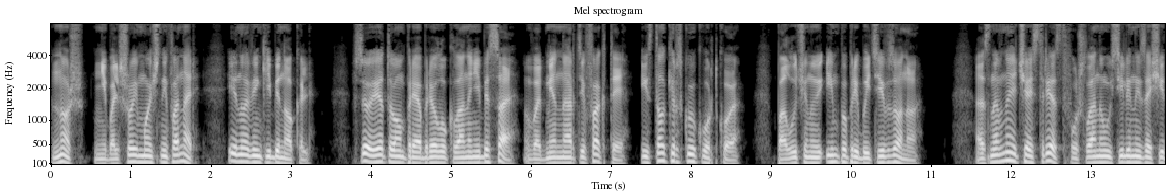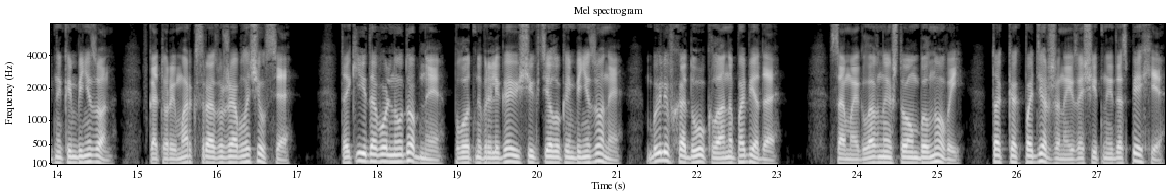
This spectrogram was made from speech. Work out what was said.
нож, небольшой мощный фонарь и новенький бинокль. Все это он приобрел у клана Небеса в обмен на артефакты и сталкерскую куртку, полученную им по прибытии в зону. Основная часть средств ушла на усиленный защитный комбинезон, в который Марк сразу же облачился. Такие довольно удобные, плотно прилегающие к телу комбинезоны были в ходу у клана Победа. Самое главное, что он был новый, так как подержанные защитные доспехи,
